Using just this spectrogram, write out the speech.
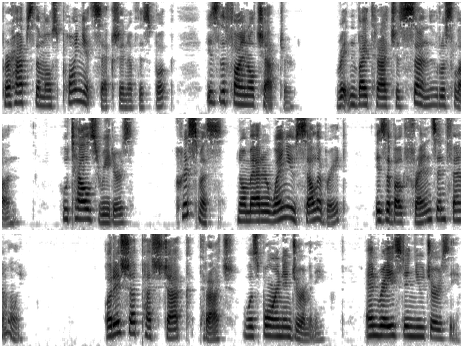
Perhaps the most poignant section of this book is the final chapter, written by Tracz's son, Ruslan, who tells readers Christmas, no matter when you celebrate, is about friends and family. Orysia Paszczak Tracz was born in Germany and raised in New Jersey.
